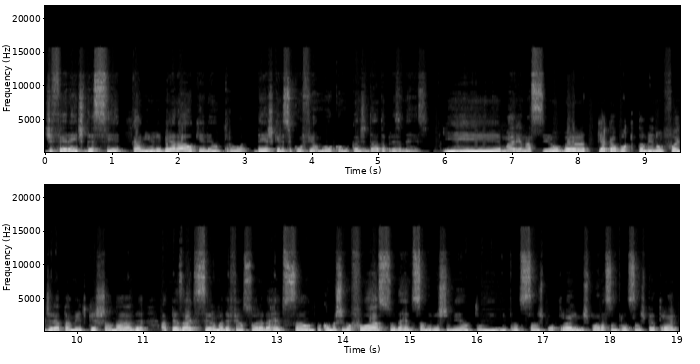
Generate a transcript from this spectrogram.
diferente desse caminho liberal que ele entrou desde que ele se confirmou como candidato à presidência. E Marina Silva, que acabou que também não foi diretamente questionada, apesar de ser uma defensora da redução do combustível fóssil, da redução do investimento em, em produção de petróleo, em exploração e produção de petróleo,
